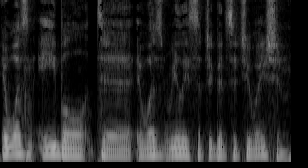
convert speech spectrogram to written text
it wasn't able to. It wasn't really such a good situation.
